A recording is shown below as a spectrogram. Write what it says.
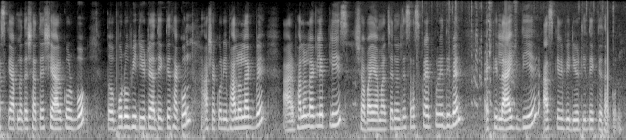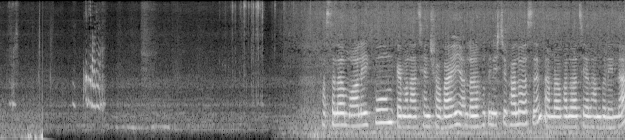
আজকে আপনাদের সাথে শেয়ার করব। তো পুরো ভিডিওটা দেখতে থাকুন, আশা করি ভালো লাগবে। আর ভালো লাগলে প্লিজ সবাই আমার চ্যানেলটি সাবস্ক্রাইব করে দিবেন, একটি লাইক দিয়ে আজকের ভিডিওটি দেখতে থাকুন। আসসালামু আলাইকুম, কেমন আছেন সবাই? আল্লাহ রহমতে নিশ্চয়ই ভালো আছেন, আমরাও ভালো আছি, আলহামদুলিল্লাহ।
